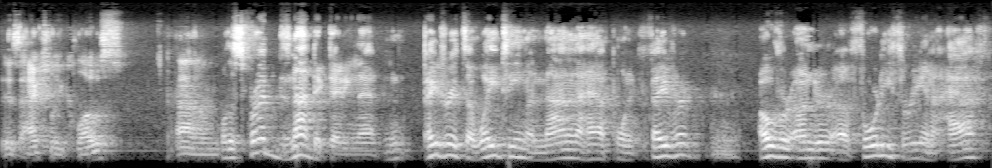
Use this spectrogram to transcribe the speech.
is actually close. Um, Well, the spread is not dictating that. Patriots away team a nine and a half point favorite, over under of 43 and a half.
